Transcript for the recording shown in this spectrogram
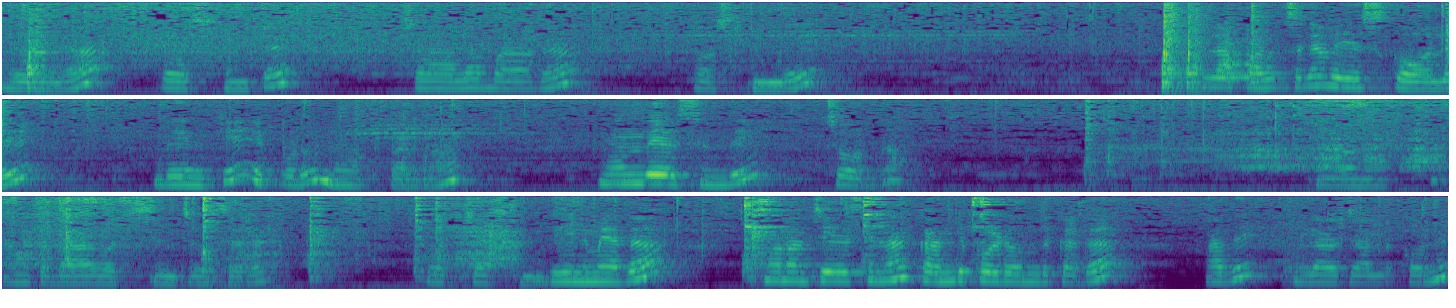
ఇలా పోసుకుంటే చాలా బాగా వస్తుంది. ఇలా పలచగా వేసుకోవాలి. దీనికి ఇప్పుడు మూత పెడదాం. ముందేసింది చూద్దాం. అంత బాగా వచ్చింది చూసారా? వచ్చేస్తుంది. దీని మీద మనం చేసిన కందిపొడి ఉంది కదా అది ఇలా చల్లుకొని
